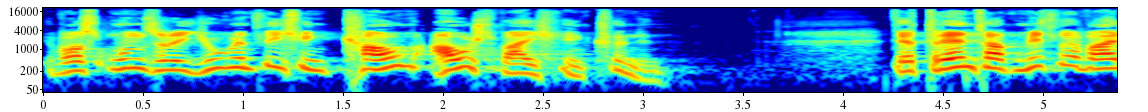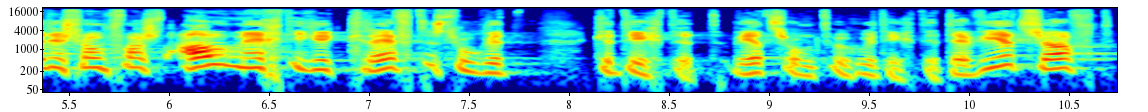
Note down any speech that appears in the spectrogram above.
was unsere Jugendlichen kaum ausweichen können. Der Trend hat mittlerweile schon fast allmächtige Kräfte zugedichtet, wird zugedichtet. Der Wirtschaft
